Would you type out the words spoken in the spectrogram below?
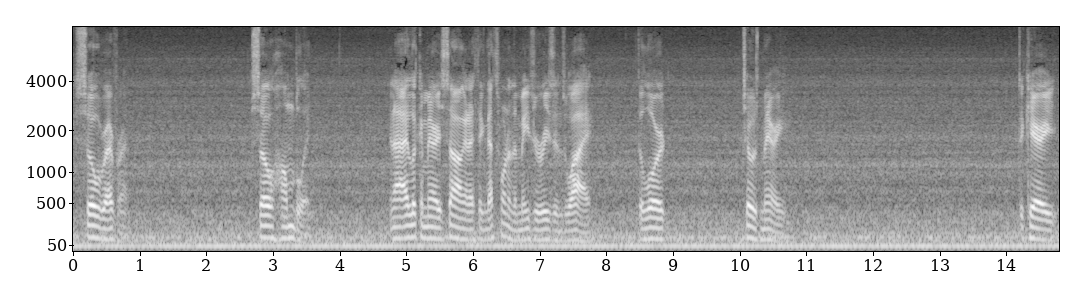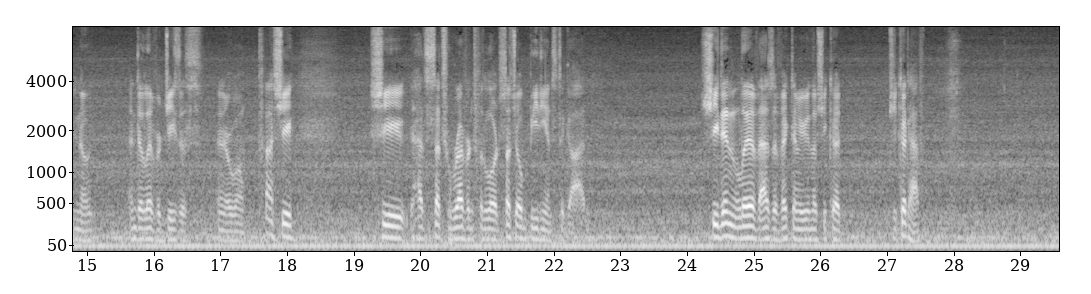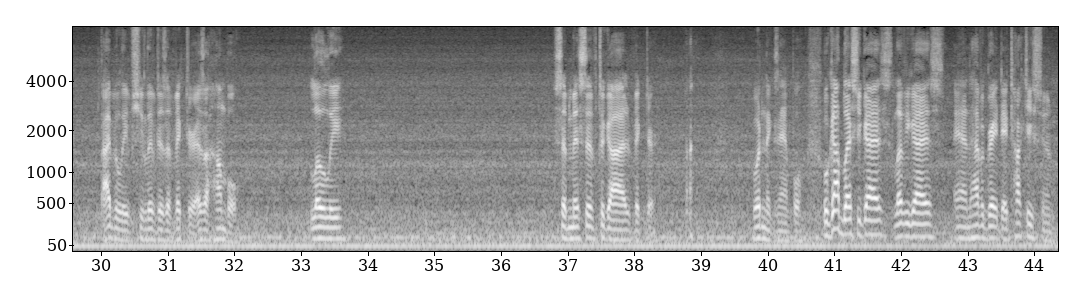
so reverent, so humbling. And I look at Mary's song and I think that's one of the major reasons why the Lord chose Mary to carry, you know, and delivered Jesus in her womb. she she had such reverence for the Lord, such obedience to God. She didn't live as a victim even though she could she could have. I believe she lived as a victor, as a humble, lowly, submissive to God victor. what an example. Well, God bless you guys. Love you guys. And have a great day. Talk to you soon.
